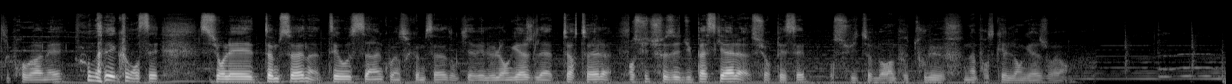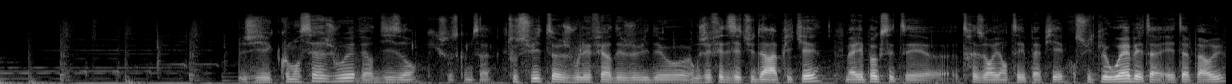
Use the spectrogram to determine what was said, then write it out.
qui, programmait. On avait commencé sur les Thomson TO5 ou un truc comme ça, donc il y avait le langage de la Turtle. Ensuite je faisais du Pascal sur PC. Ensuite bon, un peu les n'importe quel langage vraiment. J'ai commencé à jouer vers 10 ans, quelque chose comme ça. Tout de suite, je voulais faire des jeux vidéo. Donc j'ai fait des études d'art appliqué, mais à l'époque c'était euh, très orienté papier. Ensuite le web est apparu.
